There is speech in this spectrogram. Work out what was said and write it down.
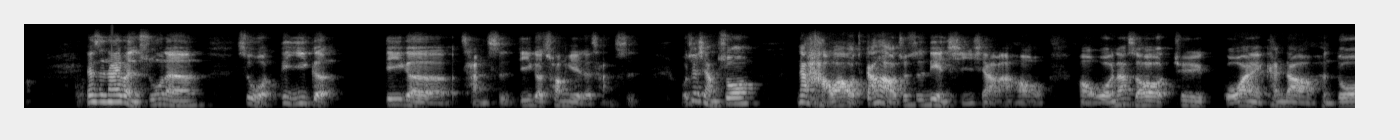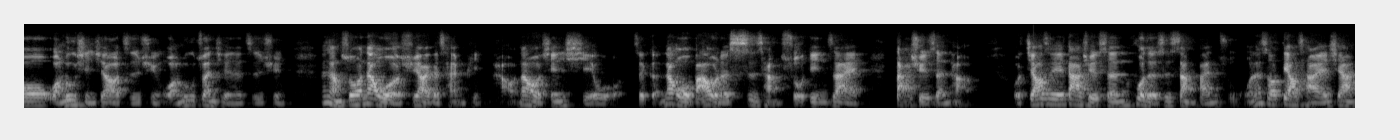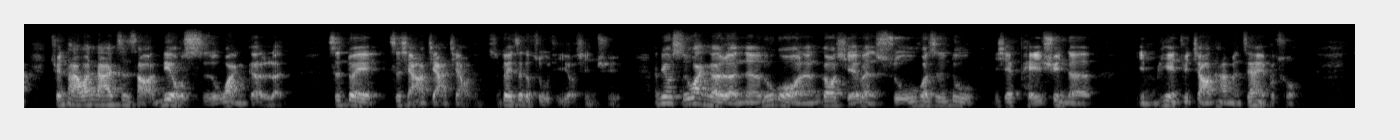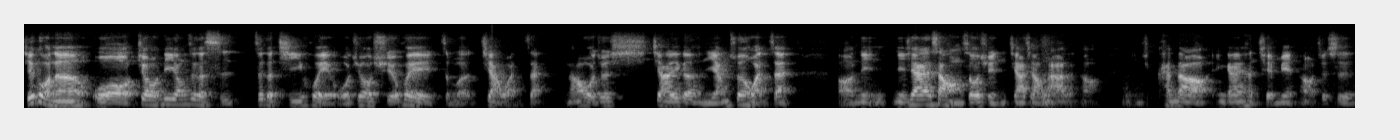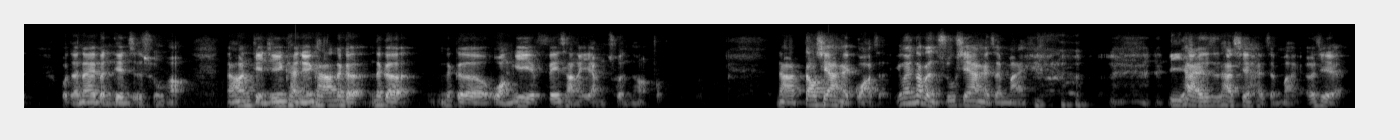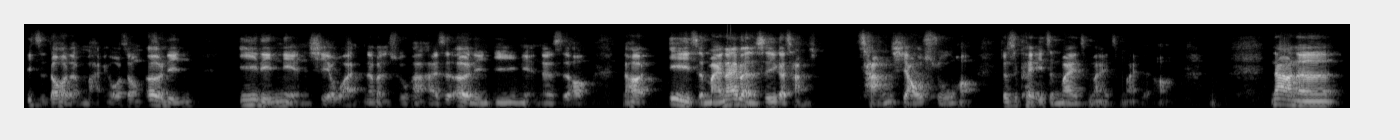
但是那一本书呢，是我第一个第一个尝试，第一个创业的尝试。我就想说，那好啊，我刚好就是练习一下嘛，吼。哦，我那时候去国外看到很多网络行销的资讯，网络赚钱的资讯，我想说，那我需要一个产品，好，那我先写我这个，那我把我的市场锁定在大学生哈。我教这些大学生或者是上班族，我那时候调查一下，全台湾大概至少六十万个人是对是想要家教的，是对这个主题有兴趣。六十万个人呢，如果我能够写本书，或是录一些培训的影片去教他们，这样也不错。结果呢，我就利用这个时这个机会，我就学会怎么架网站，然后我就架一个很阳春的网站啊。你你现在上网搜寻家教达人啊。你看到应该很前面哈，就是我的那一本电子书哈，然后你点进去看，你会看到那个那个那个网页非常的阳春哈，那到现在还挂着，因为那本书现在还在卖，厉害的是它现在还在卖，而且一直都有人买。我从二零一零年写完那本书哈，还是二零一一年那时候，然后一直买那一本是一个长长销书哈，就是可以一直卖一直卖一直卖的哈，那呢？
